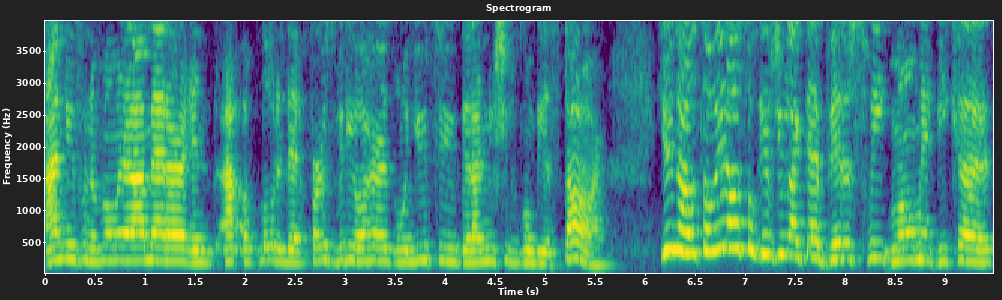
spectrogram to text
I knew from the moment that I met her and I uploaded that first video of hers on YouTube that I knew she was going to be a star. You know, so it also gives you like that bittersweet moment because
